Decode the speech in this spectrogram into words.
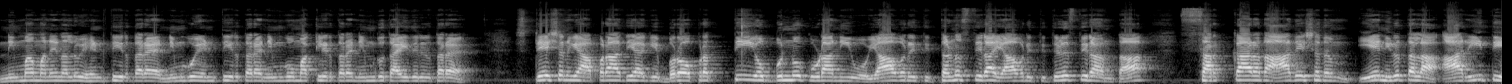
ನಿಮ್ಮ ಮನೆಯಲ್ಲೂ ಹೆಂಡ್ತಿ ಇರ್ತಾರೆ, ನಿಮಗೂ ಹೆಂಡ್ತಿ ಇರ್ತಾರೆ, ನಿಮಗೂ ಮಕ್ಳಿರ್ತಾರೆ, ನಿಮಗೂ ತಾಯಿದಿರಿರ್ತಾರೆ. ಸ್ಟೇಷನ್ಗೆ ಅಪರಾಧಿಯಾಗಿ ಬರೋ ಪ್ರತಿಯೊಬ್ಬನ್ನೂ ಕೂಡ ನೀವು ಯಾವ ರೀತಿ ತಣಿಸ್ತೀರಾ, ಯಾವ ರೀತಿ ತಿಳಿಸ್ತೀರಾ ಅಂತ ಸರ್ಕಾರದ ಆದೇಶದ ಏನಿರುತ್ತಲ್ಲ, ಆ ರೀತಿ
